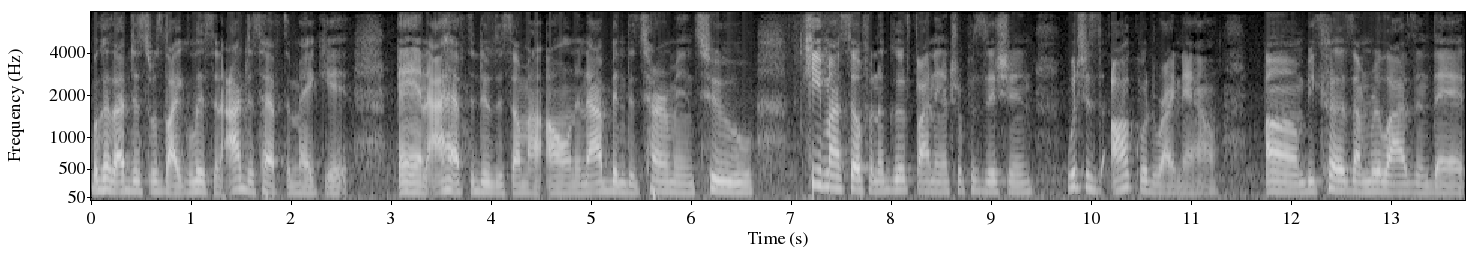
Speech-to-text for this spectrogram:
because I just was like, listen, I just have to make it and I have to do this on my own. And I've been determined to keep myself in a good financial position, which is awkward right now um, because I'm realizing that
